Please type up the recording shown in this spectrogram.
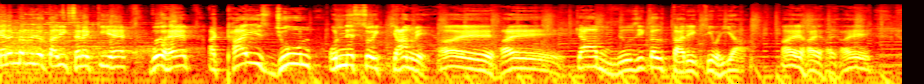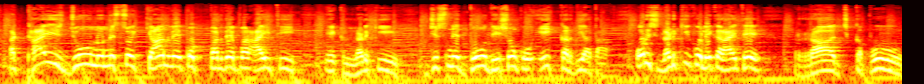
कैलेंडर ने जो तारीख सेलेक्ट की है, वो है 28 जून उन्नीस सौ इक्यानवे। हाय हाय, क्या म्यूजिकल तारीख थी भैया। हाय हाय हाय हाय। 28 जून उन्नीस सौ इक्यानवे को पर्दे पर आई थी एक लड़की, जिसने दो देशों को एक कर दिया था और इस लड़की को लेकर आए थे राज कपूर,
